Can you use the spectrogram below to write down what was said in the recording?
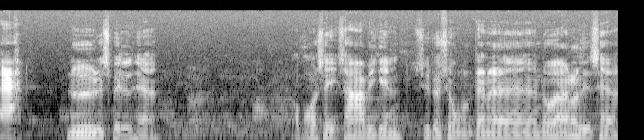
Ja, nydeligt spil her. Og prøv at se, så har vi igen situationen. Den er noget anderledes her.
